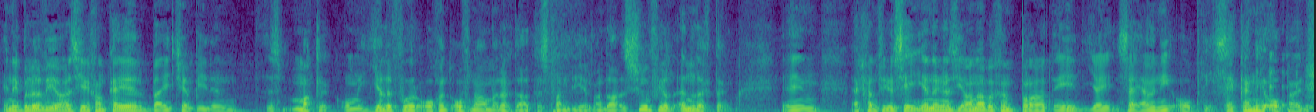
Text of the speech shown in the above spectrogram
en ek belowe jou as jy gaan kuier by Champ Eden is maklik om die hele vooroggend of namiddag daar te spandeer want daar is soveel inligting. En ek gaan vir jou sê een ding as Jana begin praat nê, jy sy hou nie op nie. Sy kan nie ophou nie.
